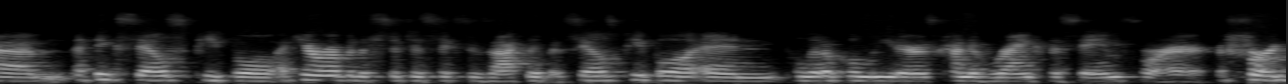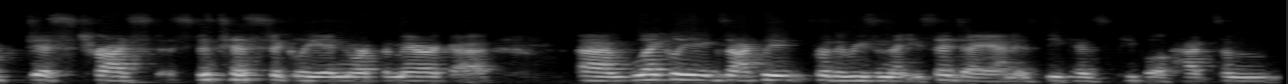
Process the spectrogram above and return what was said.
um, I think salespeople, I can't remember the statistics exactly, but salespeople and political leaders kind of rank the same for, for distrust statistically in North America. Um, likely exactly for the reason that you said, Diane, is because people have had some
